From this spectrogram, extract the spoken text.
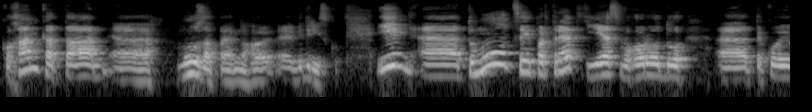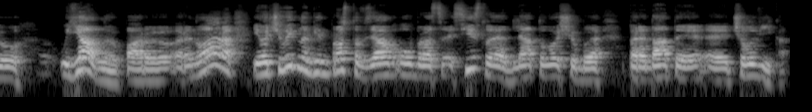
коханка та е, муза певного е, відрізку. І е, тому цей портрет є свого роду е, такою уявною парою Ренуара, і очевидно, він просто взяв образ Сісле для того, щоб передати е, чоловіка.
